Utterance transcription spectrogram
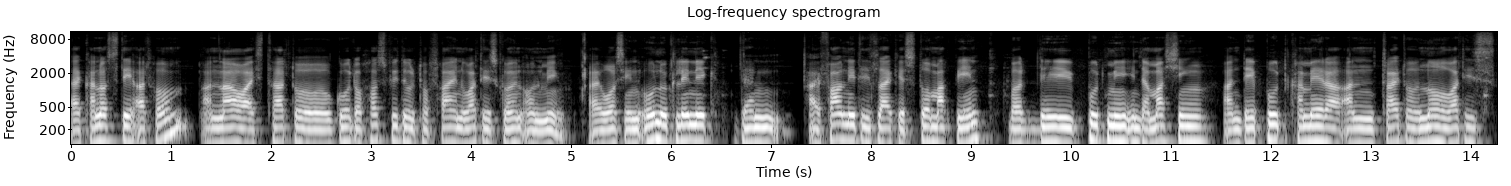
I cannot stay at home, and now I start to go to hospital to find what is going on me. I was in Unu clinic, then I found it is like a stomach pain, but they put me in the machine and they put camera and try to know what is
